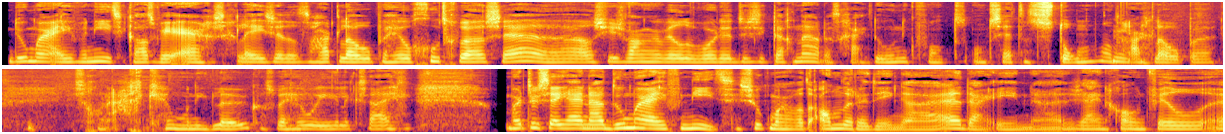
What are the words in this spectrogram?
doe maar even niet. Ik had weer ergens gelezen dat hardlopen heel goed was hè, eh, als je zwanger wilde worden. Dus ik dacht, nou, dat ga ik doen. Ik vond het ontzettend stom, want hardlopen is gewoon eigenlijk helemaal niet leuk, als we heel eerlijk zijn. Maar toen zei jij, nou, doe maar even niet. Zoek maar wat andere dingen hè, daarin. Eh, er zijn gewoon veel uh,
